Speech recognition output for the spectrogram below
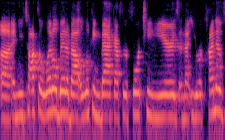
uh, and you talked a little bit about looking back after 14 years and that you were kind of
